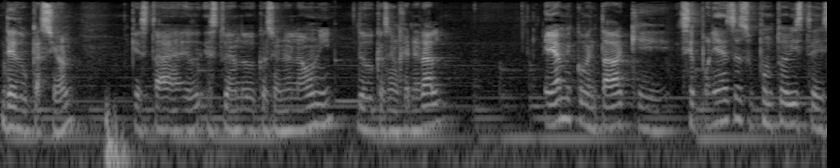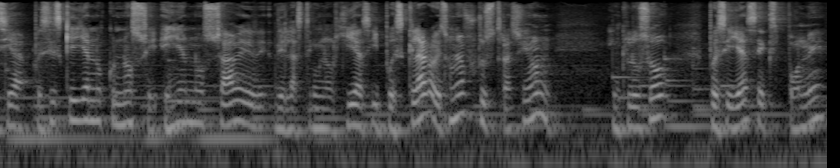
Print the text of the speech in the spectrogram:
de educación que está estudiando educación en la uni, de educación general. Ella me comentaba que se ponía desde su punto de vista, decía, pues es que ella no conoce, ella no sabe de, de las tecnologías y pues claro, es una frustración. Incluso pues ella se expone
